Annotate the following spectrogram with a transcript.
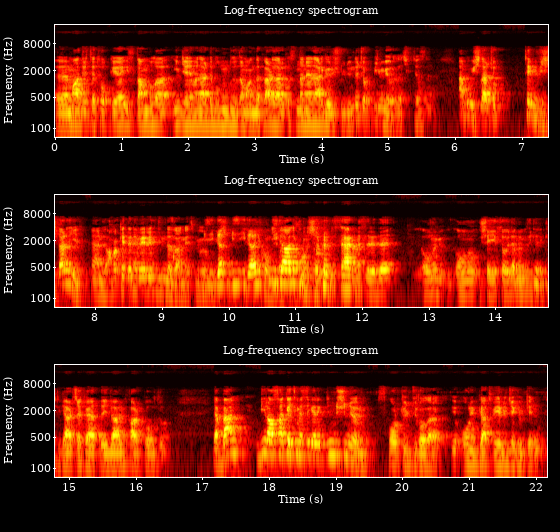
ee, Madrid'e, Tokyo'ya, İstanbul'a incelemelerde bulunduğu zaman da perde arkasında neler görüşüldüğünde çok bilmiyoruz açıkçası. Yani bu işler çok temiz işler değil. Yani hak edene verildiğini de zannetmiyorum. Biz, ida- biz ideali konuşalım. İdeali konuşalım. biz her meselede onu onu şeyi söylememiz gerekir. Gerçek hayatta idealin farklı olduğu. Ya ben biraz hak etmesi gerektiğini düşünüyorum spor kültürü olarak olimpiyat verilecek ülkenin.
